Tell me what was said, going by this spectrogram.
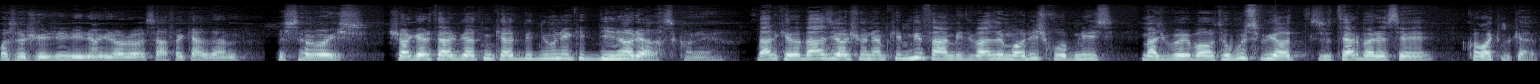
خسرو شیرین اینا اینا رو صفحه کردن. مستر وایس. شاگرد تربیت می‌کرد بدون که دینا رقص کنه. بلکه به بعضی هاشون هم که می‌فهمید وضع مالیش خوب نیست مجبور با اتوبوس بیاد زودتر برسه کمک می‌کرد.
